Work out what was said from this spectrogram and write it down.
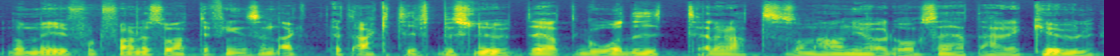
De är ju fortfarande så att det finns en, ett aktivt beslut i att gå dit eller att som han gör då säga att det här är kul.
